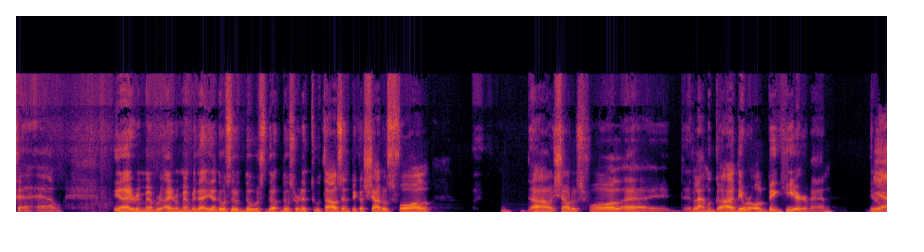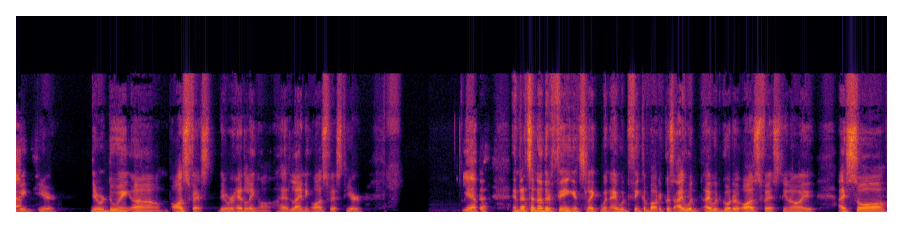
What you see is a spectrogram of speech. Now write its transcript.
damn yeah i remember i remember that. Yeah those those those, those were the 2000s because shadows fall uh shadows fall uh lamb of god they were all big here man. They were Yeah. big here. They were doing um ozzfest. They were headlining headlining ozzfest here. Yeah. and, uh, and that's another thing. It's like when i would think about it because i would i would go to ozzfest you know i i saw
